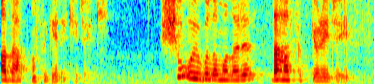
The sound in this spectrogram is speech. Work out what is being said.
azaltması gerekecek. Şu uygulamaları daha sık göreceğiz.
